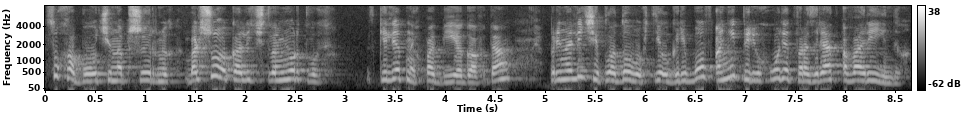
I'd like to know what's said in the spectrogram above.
сухобочин обширных, большое количество мертвых скелетных побегов, да, при наличии плодовых тел грибов они переходят в разряд аварийных.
